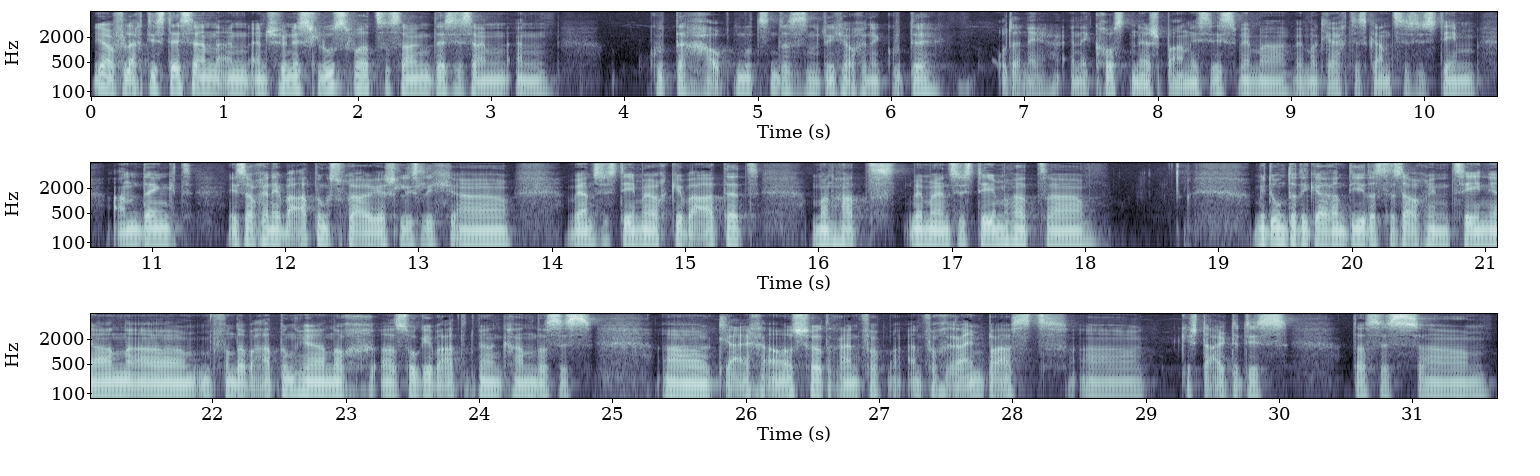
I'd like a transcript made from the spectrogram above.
ja, vielleicht ist das ein, ein, ein schönes Schlusswort zu sagen, das ist ein, ein guter Hauptnutzen, das ist natürlich auch eine gute oder eine, eine Kostenersparnis ist, wenn man, wenn man gleich das ganze System andenkt, ist auch eine Wartungsfrage. Schließlich äh, werden Systeme auch gewartet. Man hat, wenn man ein System hat, äh, mitunter die Garantie, dass das auch in zehn Jahren äh, von der Wartung her noch äh, so gewartet werden kann, dass es äh, gleich ausschaut, einfach, einfach reinpasst, äh, gestaltet ist, dass es ähm,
